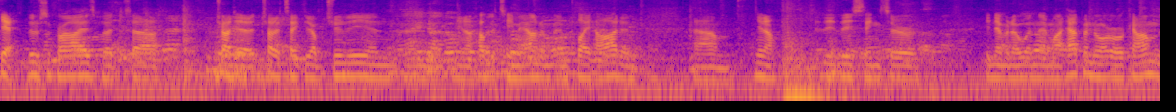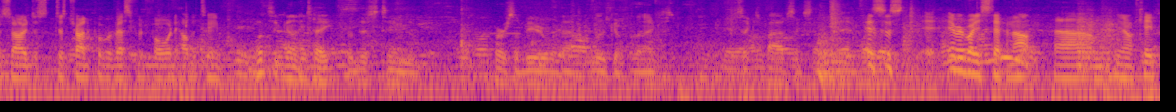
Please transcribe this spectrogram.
yeah, a little surprise, but uh, tried to try to take the opportunity and, and you know help the team out and, and play hard. And um, you know, th these things are you never know when they might happen or, or, come. So just just try to put my best foot forward to help the team. What's it going to take for this team persevere without Luka for the next six, five, six, seven minutes. It's just everybody's stepping up. Um, you know, KP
